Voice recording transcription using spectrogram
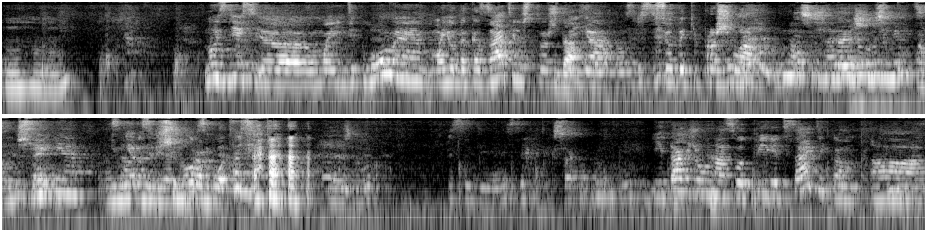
Мгм. Но здесь э, мои дипломы, мое доказательство, что Да. я все-таки прошла обучение, и мне разрешено работать. И также у нас вот перед садиком а,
